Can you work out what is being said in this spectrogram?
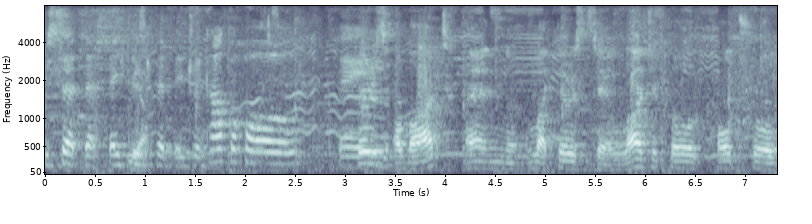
You said that they think Yeah. that they drink alcohol, they... There's a lot, and like there is theological, cultural,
